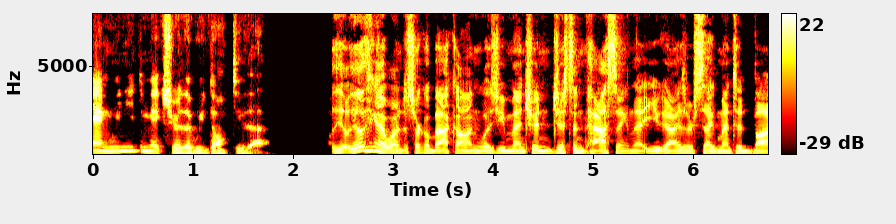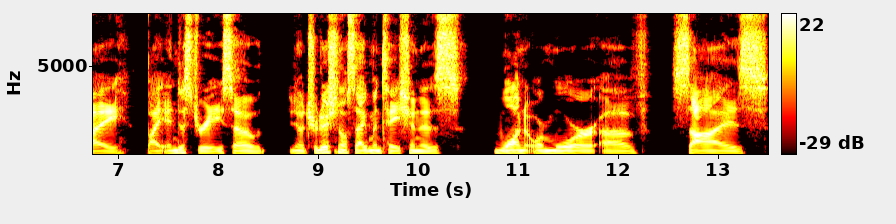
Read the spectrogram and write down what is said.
and we need to make sure that we don't do that. The other thing I wanted to circle back on was you mentioned just in passing that you guys are segmented by by industry. So you know traditional segmentation is one or more of size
